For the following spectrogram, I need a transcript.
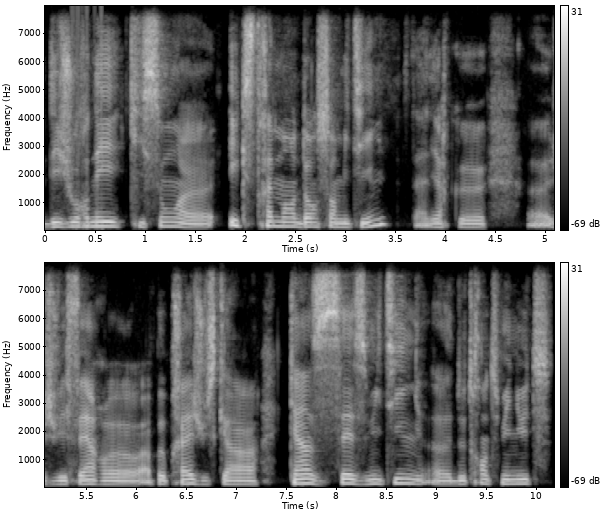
des journées qui sont euh, extrêmement denses en meeting, c'est-à-dire que euh, je vais faire euh, à peu près jusqu'à 15-16 meetings euh, de 30 minutes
